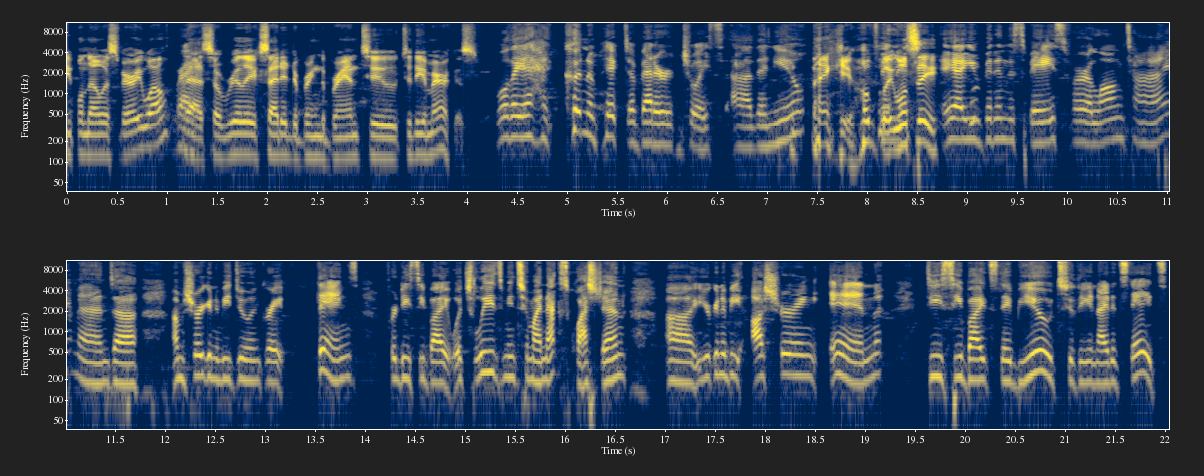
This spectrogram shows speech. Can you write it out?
people know us very well. Right. Yeah, so really excited to bring the brand to to the Americas. Well, they ha- couldn't have picked a better choice uh, than you. Thank you. Hopefully, we'll see. Yeah, you've been in the space for a long time, and uh, I'm sure you're going to be doing great things for DC Byte, which leads me to my next question. Uh, you're going to be ushering in DC Byte's debut to the United States.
